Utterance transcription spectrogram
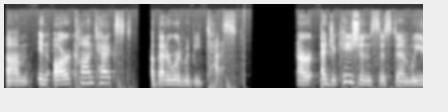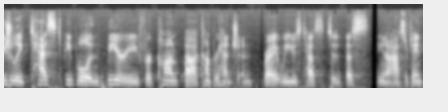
Um, in our context, a better word would be test. In our education system, we usually test people in theory for com- uh, comprehension, right? We use tests to uh, you know, ascertain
